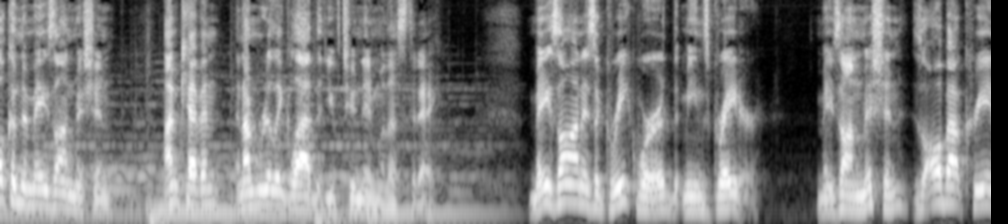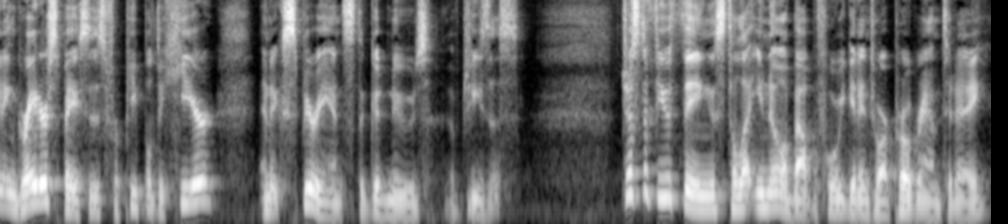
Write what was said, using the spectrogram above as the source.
Welcome to Maison Mission. I'm Kevin, and I'm really glad that you've tuned in with us today. Maison is a Greek word that means greater. Maison Mission is all about creating greater spaces for people to hear and experience the good news of Jesus. Just a few things to let you know about before we get into our program today.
